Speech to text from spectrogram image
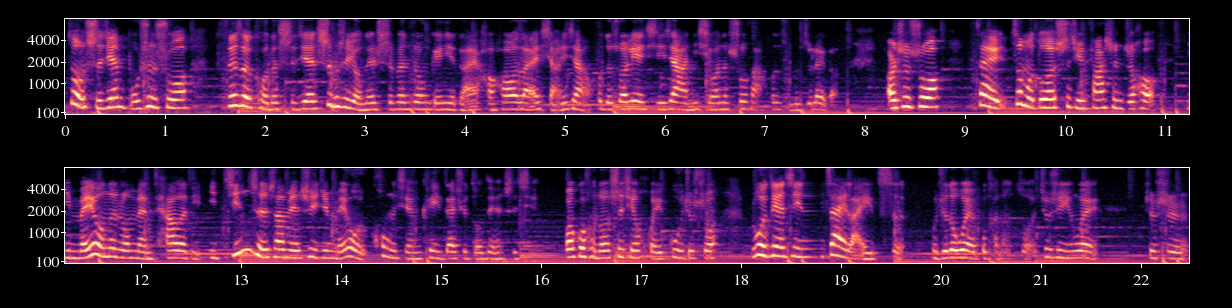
这种时间不是说 physical 的时间，是不是有那十分钟给你来好好来想一想，或者说练习一下你喜欢的书法或者什么之类的，而是说在这么多事情发生之后，你没有那种 mentality，你精神上面是已经没有空闲可以再去做这件事情。包括很多事情回顾，就说如果这件事情再来一次，我觉得我也不可能做，就是因为就是。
